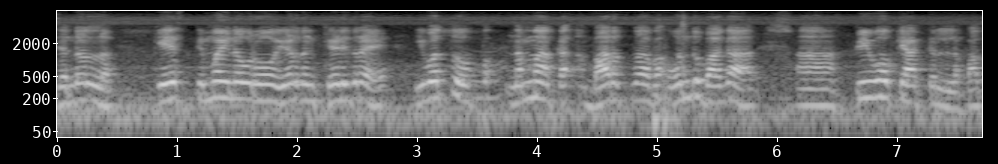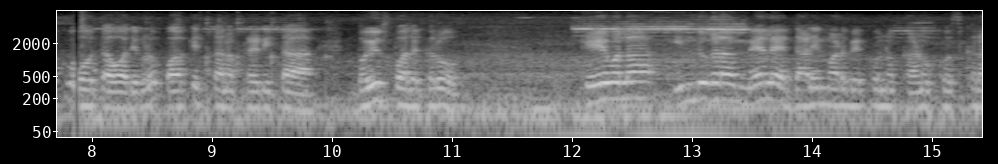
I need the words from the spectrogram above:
ಜನರಲ್ ಕೆ ಎಸ್ ತಿಮ್ಮಯ್ಯನವರು ಹೇಳ್ದಂಗೆ ಕೇಳಿದ್ರೆ ಇವತ್ತು ನಮ್ಮ ಕ- ಭಾರತದ ಒಂದು ಭಾಗ ಪಿ ಒ ಕೆ ಆಗ್ತಿರ್ಲಿಲ್ಲ. ಪಾಕಿಸ್ತಾನ ಪ್ರೇರಿತ ಭಯೋತ್ಪಾದಕರು ಕೇವಲ ಹಿಂದೂಗಳ ಮೇಲೆ ದಾಳಿ ಮಾಡಬೇಕು ಅನ್ನೋ ಕಾರಣಕ್ಕೋಸ್ಕರ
